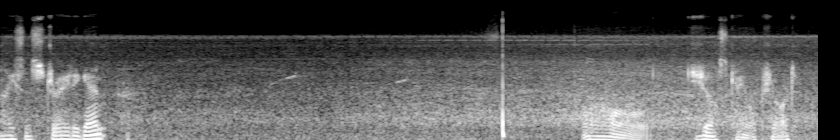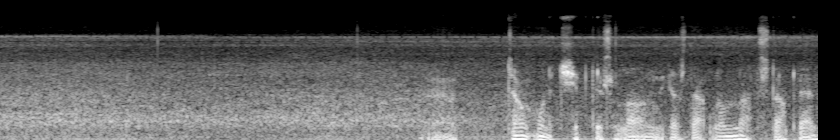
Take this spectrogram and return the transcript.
Nice and straight again. Oh, just came up short. Uh, don't want to chip this long because that will not stop then.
